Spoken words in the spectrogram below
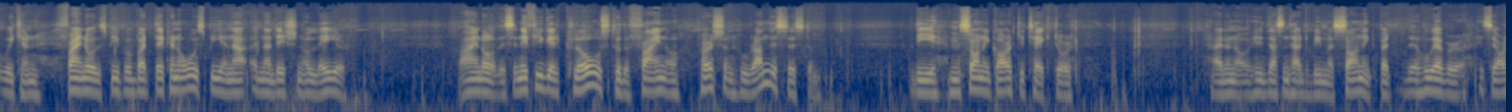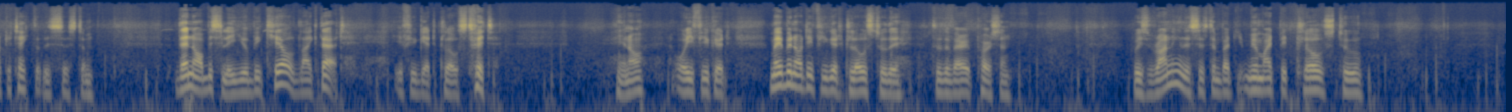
we can find all these people. But there can always be an, an additional layer behind all of this. And if you get close to the final person who run this system, the Masonic architect, or I don't know, he doesn't have to be Masonic, but the, whoever is the architect of this system, then obviously you'll be killed like that if you get close to it you know or if you could maybe not if you get close to the to the very person who is running the system but you might be close to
